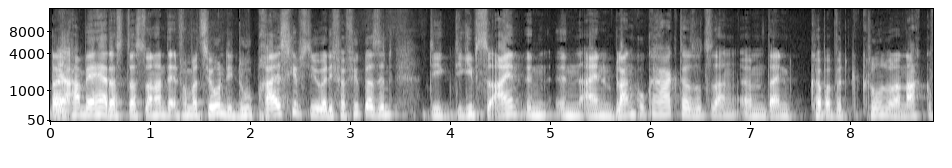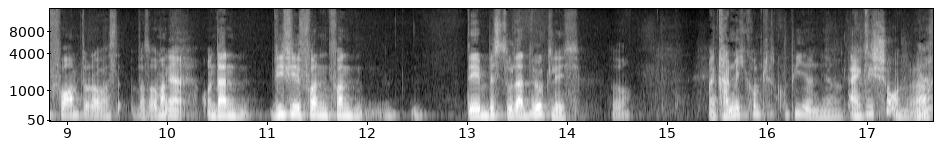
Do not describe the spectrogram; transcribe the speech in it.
da Ja. kamen wir her, dass, dass du anhand der Informationen, die du preisgibst, die über dich verfügbar sind, die, die gibst du ein in, in einen Blanko-Charakter sozusagen, ähm, dein Körper wird geklont oder nachgeformt oder was, was auch immer. Ja. Und dann, wie viel von, von dem bist du dann wirklich? Man kann mich komplett kopieren, ja. Eigentlich schon, oder?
